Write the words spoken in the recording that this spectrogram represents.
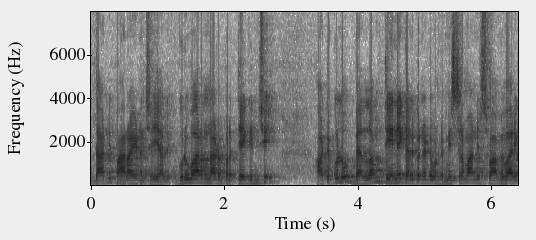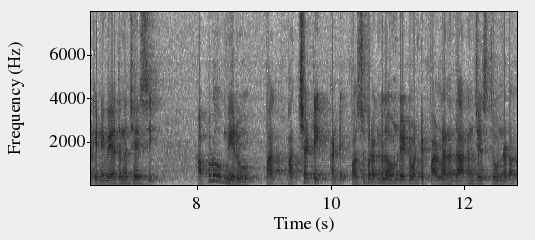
దాన్ని పారాయణ చేయాలి. గురువారం నాడు ప్రత్యేకించి అటుకులు బెల్లం తేనె కలిపినటువంటి మిశ్రమాన్ని స్వామివారికి నివేదన చేసి అప్పుడు మీరు ప పచ్చటి అంటే పసుపు రంగులో ఉండేటువంటి పళ్ళని దానం చేస్తూ ఉండడం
